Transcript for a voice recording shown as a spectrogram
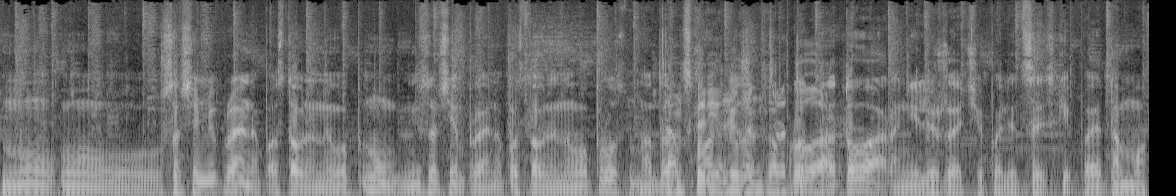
Ну, совсем неправильно поставленный вопрос, ну, не совсем правильно поставленный вопрос. Надо Там скорее нужен тротуар. тротуар, а не лежачий полицейский. Поэтому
